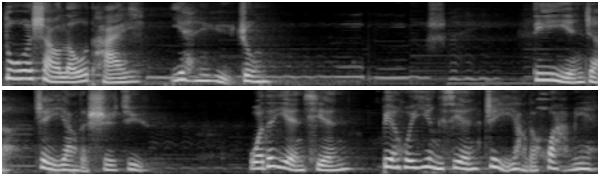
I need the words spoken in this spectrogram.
多少楼台烟雨中。低吟着这样的诗句，我的眼前便会映现这样的画面：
